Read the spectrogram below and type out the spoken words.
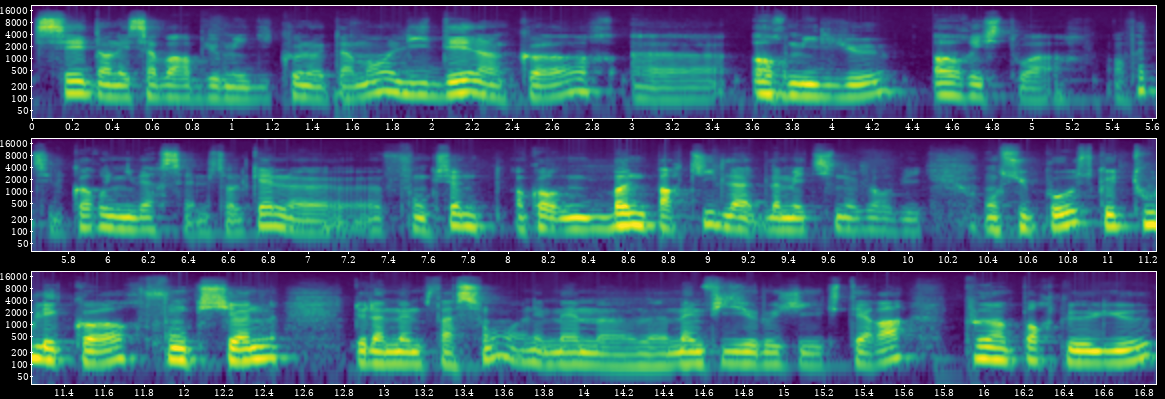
c'est dans les savoirs biomédicaux notamment, l'idée d'un corps euh, hors milieu, hors histoire. En fait, c'est le corps universel sur lequel euh, fonctionne encore une bonne partie de la, de la médecine aujourd'hui. On suppose que tout les corps fonctionnent de la même façon, hein, les mêmes, euh, la même physiologie, etc. Peu importe le lieu,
